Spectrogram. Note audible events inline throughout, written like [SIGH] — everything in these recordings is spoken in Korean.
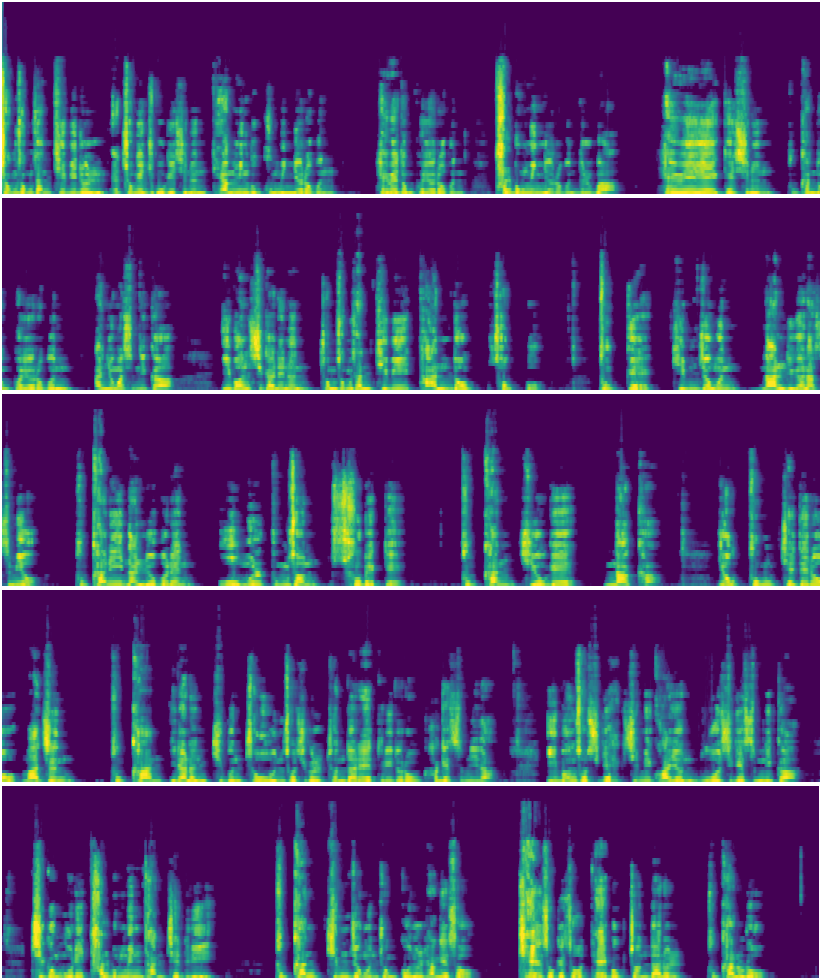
정성산 TV를 애청해주고 계시는 대한민국 국민 여러분, 해외 동포 여러분, 탈북민 여러분들과 해외에 계시는 북한 동포 여러분, 안녕하십니까? 이번 시간에는 정성산 TV 단독 속보, 북괴 김정은 난리가 났으며 북한이 날려보낸 오물풍선 수백 개, 북한 지역의 낙하, 역풍 제대로 맞은 북한이라는 기분 좋은 소식을 전달해 드리도록 하겠습니다. 이번 소식의 핵심이 과연 무엇이겠습니까? 지금 우리 탈북민 단체들이 북한 김정은 정권을 향해서 계속해서 대북 전단을 북한으로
